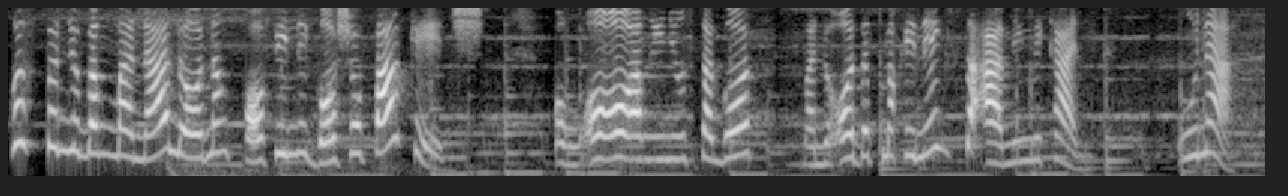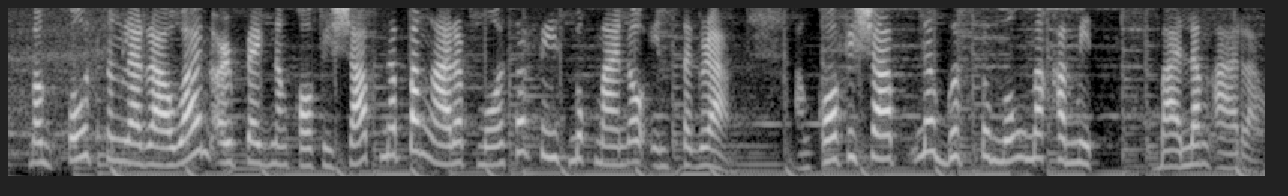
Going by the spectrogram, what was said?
Gusto nyo bang manalo ng Coffee Negosyo Package? Kung oo ang inyong sagot, manood at makinig sa aming mechanics. Una, mag-post ng larawan or peg ng coffee shop na pangarap mo sa Facebook man o Instagram. Ang coffee shop na gusto mong makamit balang araw.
